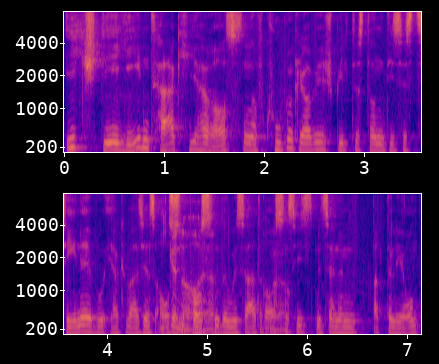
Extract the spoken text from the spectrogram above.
Ich stehe jeden Tag hier heraus auf Kuba, glaube ich, spielt es dann diese Szene, wo er quasi als Außenposten genau, ja. der USA draußen ja. sitzt mit seinem Bataillon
